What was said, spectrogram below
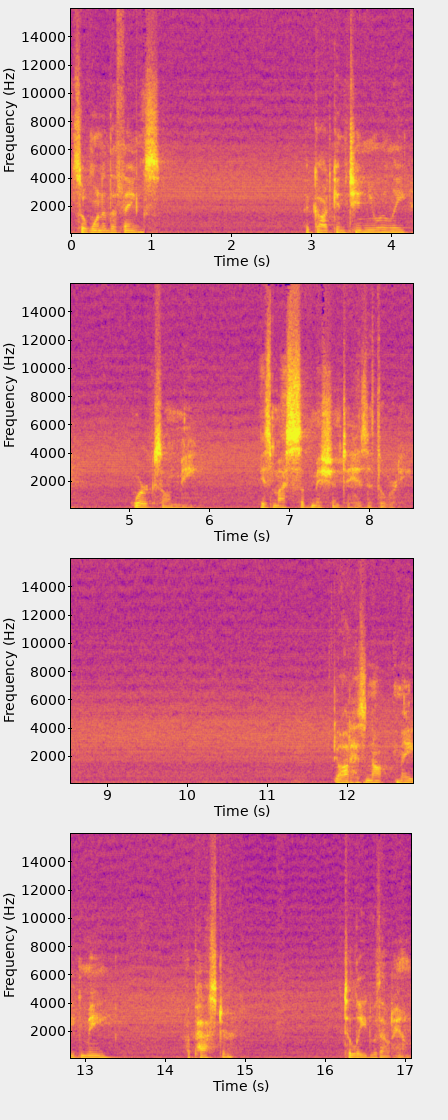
So, one of the things that God continually works on me is my submission to his authority. God has not made me a pastor to lead without him.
